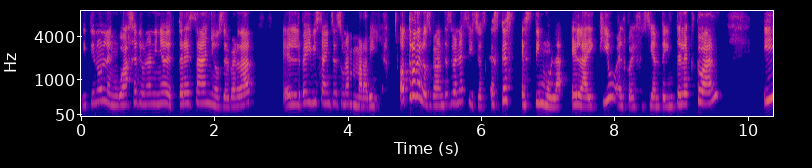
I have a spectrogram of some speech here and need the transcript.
y tiene un lenguaje de una niña de 3 años. De verdad, el Baby Science es una maravilla. Otro de los grandes beneficios es que estimula el IQ, el coeficiente intelectual, y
